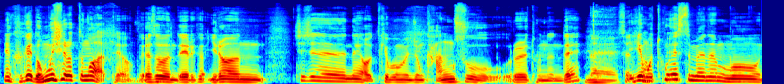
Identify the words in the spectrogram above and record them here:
그냥 그게 너무 싫었던 것 같아요. 그래서 근데 이렇게 이런 시즌에 어떻게 보면 좀 강수 를 뒀는데 네, 이게 뭐 통했으면은 뭐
